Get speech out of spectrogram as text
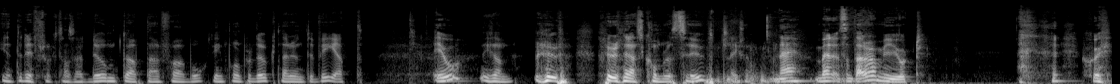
Är inte det fruktansvärt dumt att öppna en förbokning på en produkt när du inte vet Jo, liksom, hur, hur den ens kommer att se ut liksom? Nej, men sånt där har de ju gjort sj-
